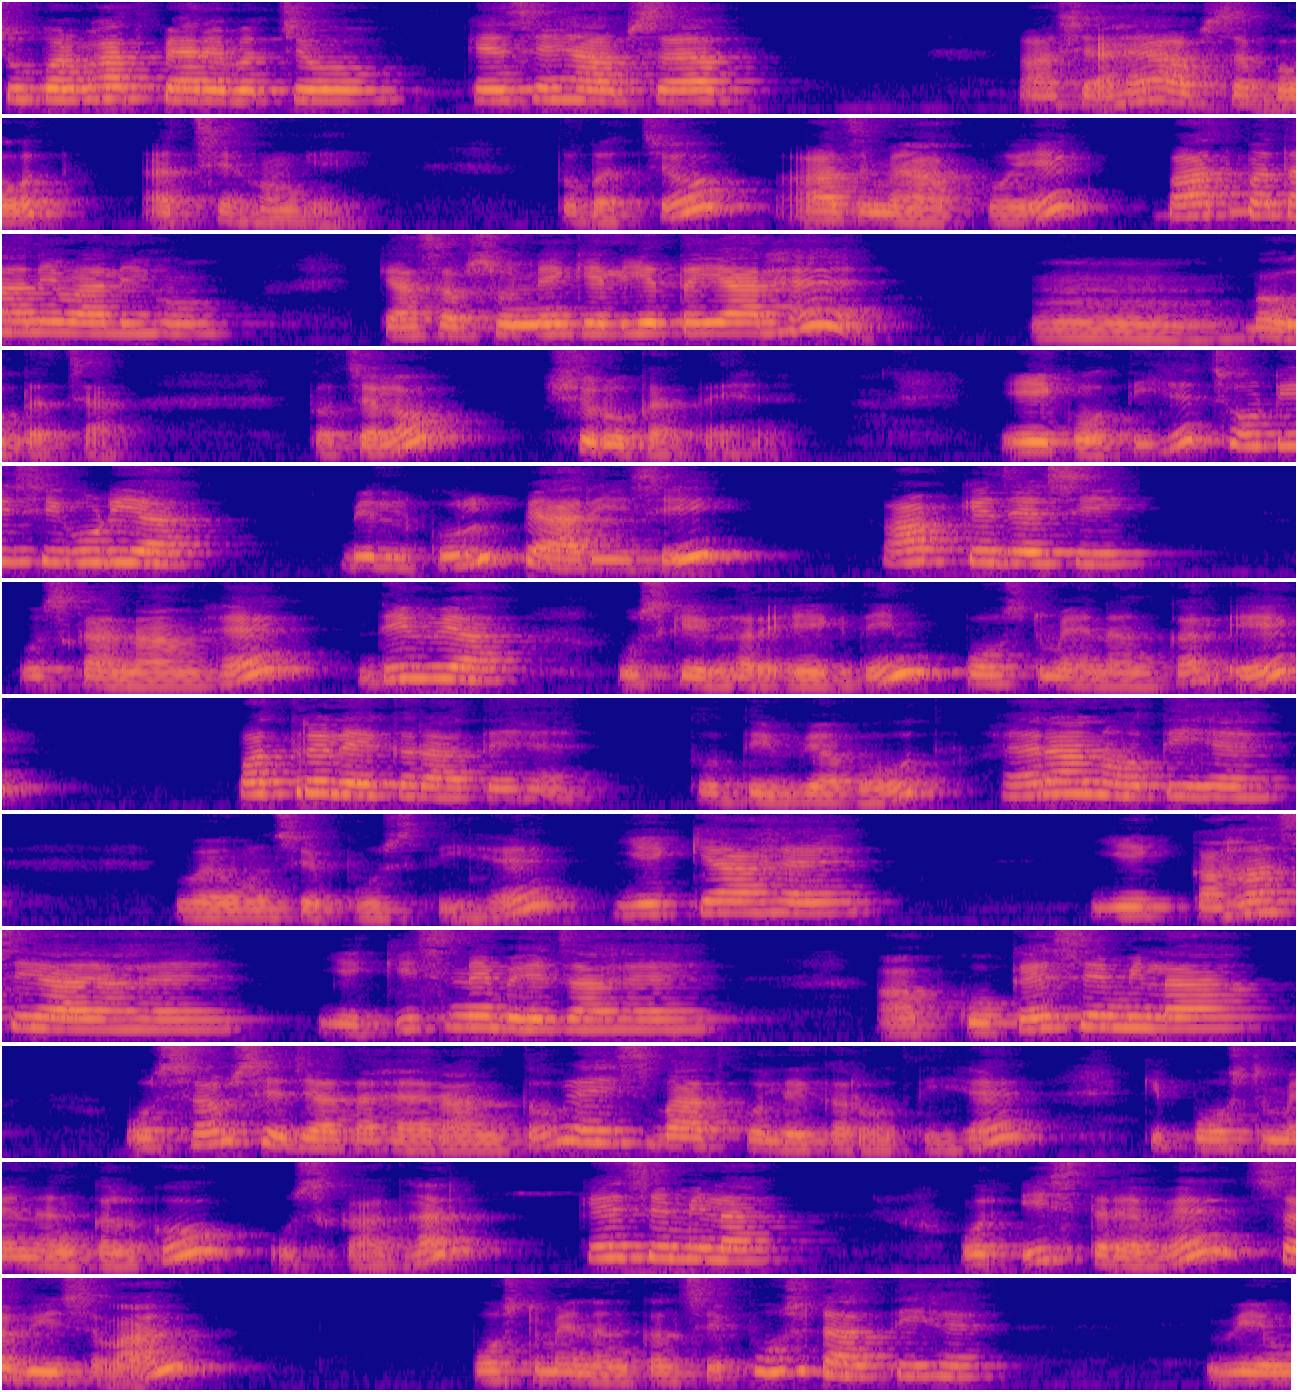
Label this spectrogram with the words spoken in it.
सुप्रभात प्यारे बच्चों, कैसे हैं आप सब? आशा है आप सब बहुत अच्छे होंगे। तो बच्चों, आज मैं आपको एक बात बताने वाली हूँ। क्या सब सुनने के लिए तैयार हैं? हम्म बहुत अच्छा। तो चलो, शुरू करते हैं। एक होती है छोटी सी गुड़िया, बिल्कुल प्यारी सी, आपके जैसी। उसका नाम है दिव्या। उसके घर एक दिन पोस्टमैन अंकल एक पत्र लेकर आते हैं। तो दिव्या बहुत हैरान होती है। वह उनसे पूछती है, ये क्या है? ये कहाँ से आया है? ये किसने भेजा है? आपको कैसे मिला? और सबसे ज़्यादा हैरान तो वह इस बात को लेकर होती है कि पोस्टमैन अंकल को उसका घर कैसे मिला। और इस तरह वह सभी सवाल पोस्टमैन अंकल से पूछ डालती है। वे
